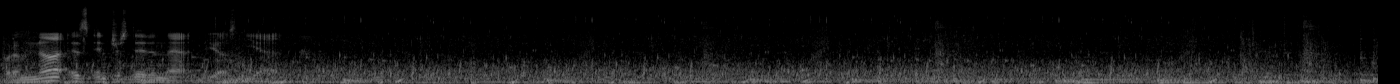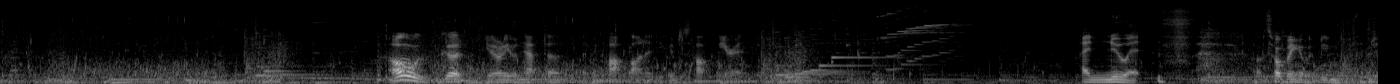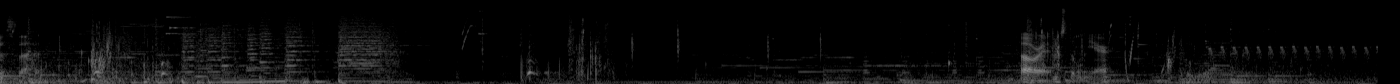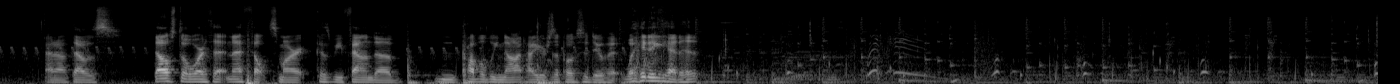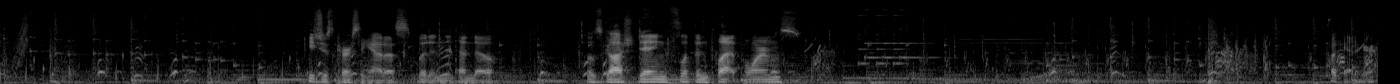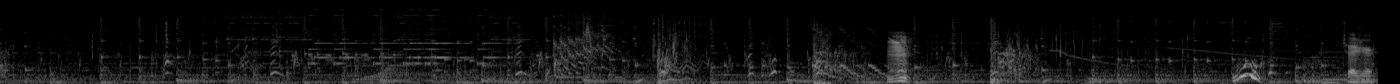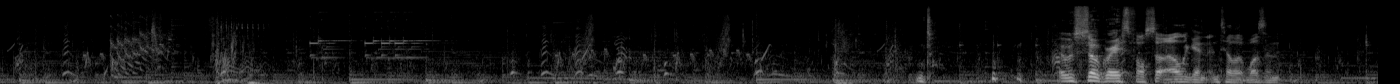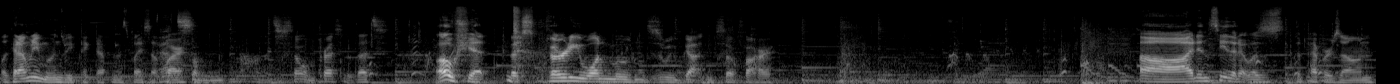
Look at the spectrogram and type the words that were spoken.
But I'm not as interested in that just yet. Oh, good. You don't even have to hop on it. You can just hop near it. I knew it. I was hoping it would be more than just that. Alright, I'm still in the air. I don't know, that was that was still worth it, and I felt smart because we found a probably not how you're supposed to do it way to get it. He's just cursing at us, but in Nintendo. Those gosh dang flippin' platforms. Was so graceful, so elegant until it wasn't. Look at how many moons we picked up in this place so far. That's some. Oh, that's so impressive. That's Oh shit. that's 31 moons we've gotten so far. Aw, I didn't see that it was the pepper zone.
